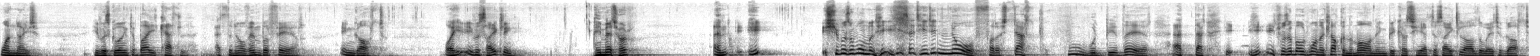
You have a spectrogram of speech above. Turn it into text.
one night. He was going to buy cattle at the November fair in Gort. Well, he, he was cycling. He met her, and he, she was a woman. He, he said he didn't know for a start who would be there at that. He, he, it was about one o'clock in the morning because he had to cycle all the way to Gort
